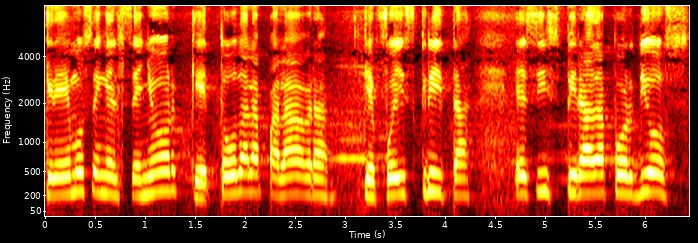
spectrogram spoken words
creemos en el Señor que toda la palabra que fue escrita es inspirada por Dios.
